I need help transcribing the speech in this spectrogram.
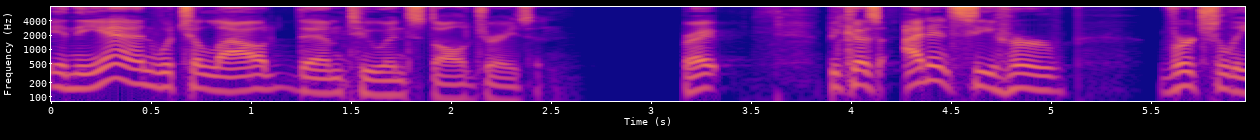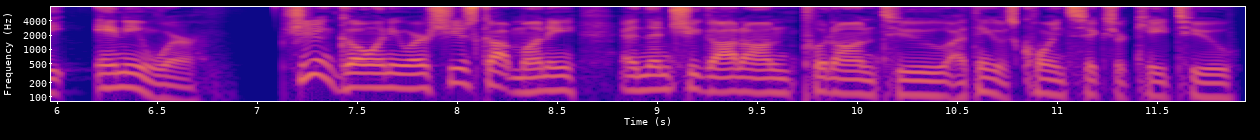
in the end, which allowed them to install Drazan, right? Because I didn't see her virtually anywhere. She didn't go anywhere. She just got money, and then she got on, put on to, I think it was KOIN Six or K two,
